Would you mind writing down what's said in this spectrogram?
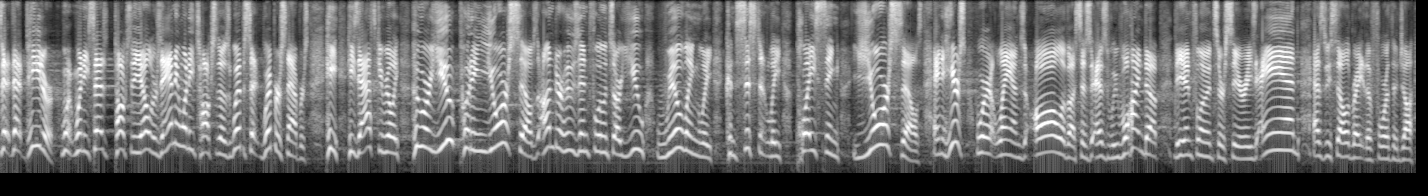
That, that Peter, when, when, he says, talks to the elders, and when he talks to those whippersnappers, he, he's asking really, who are you putting yourselves, under whose influence are you willingly, consistently placing yourselves? And here's where it lands all of us as, as we wind up the influencer series and as we celebrate the 4th of July.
